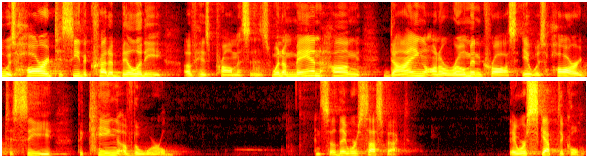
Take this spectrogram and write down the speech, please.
was hard to see the credibility of his promises. When a man hung dying on a Roman cross, it was hard to see the king of the world. And so they were suspect. They were skeptical.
